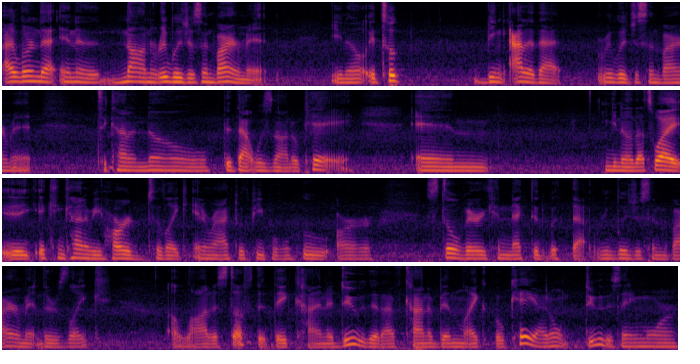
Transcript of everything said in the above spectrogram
I learned that in a non religious environment. You know, it took being out of that religious environment to kind of know that that was not okay. And, you know, that's why it, it can kind of be hard to like interact with people who are still very connected with that religious environment. There's like, a lot of stuff that they kind of do that I've kind of been like, okay, I don't do this anymore.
